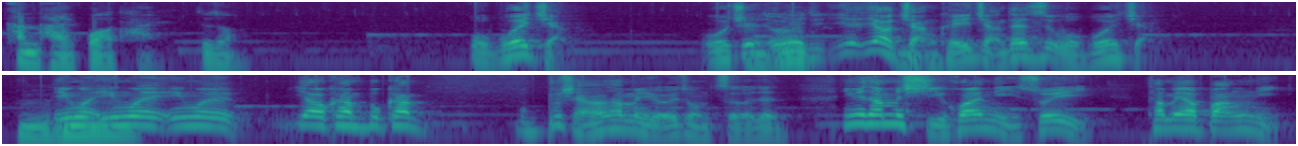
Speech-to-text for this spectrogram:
看台挂台这种。我不会讲，我觉得我要要讲可以讲，但是我不会讲。嗯，因为因为因为要看不看，我不想让他们有一种责任，因为他们喜欢你，所以他们要帮你。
